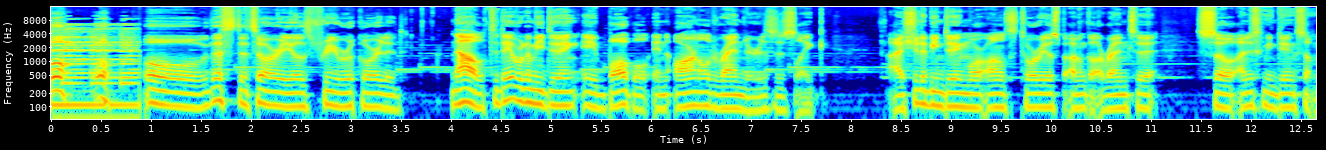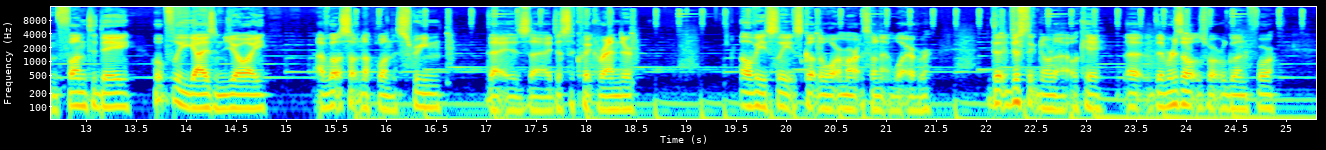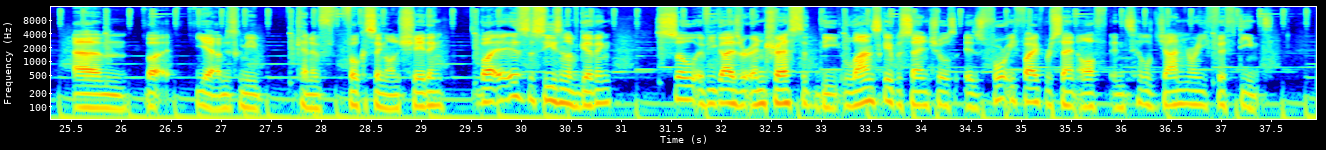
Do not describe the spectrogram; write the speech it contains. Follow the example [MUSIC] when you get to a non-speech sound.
Oh, oh, oh, this tutorial is pre-recorded. Now, today we're going to be doing a bauble in Arnold Render. This is like, I should have been doing more Arnold tutorials, but I haven't got around to it. So I'm just going to be doing something fun today. Hopefully you guys enjoy. I've got something up on the screen that is uh, just a quick render. Obviously it's got the watermarks on it, whatever. D just ignore that, okay? Uh, the result is what we're going for. Um, but yeah, I'm just going to be kind of focusing on shading. But it is the season of giving, so if you guys are interested, the Landscape Essentials is 45% off until January 15th.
